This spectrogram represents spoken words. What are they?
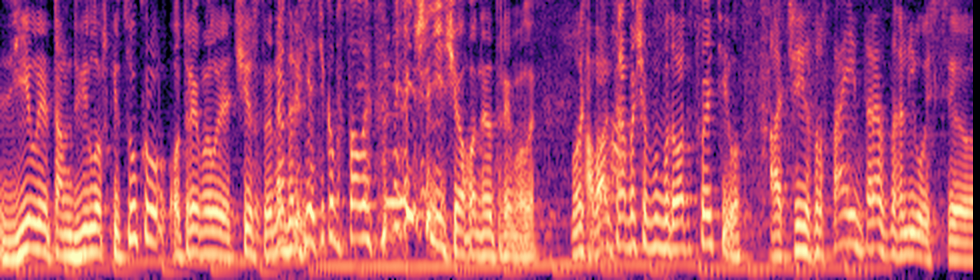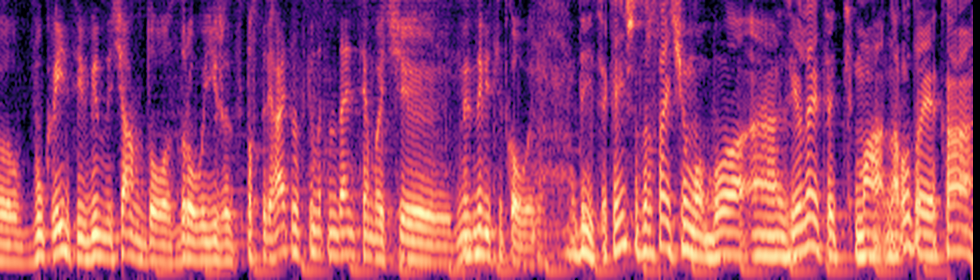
З'їли там дві ложки цукру, отримали чисту енергію. Енергетиком стали. Більше нічого не отримали. Ось а вам треба ще побудувати своє тіло. А чи зростає інтерес взагалі ось е, в українців, вінничан до здорової їжі? Спостерігаєте за такими тенденціями чи не, не відслідковуєте? Дивіться, звісно, зростає чому? Бо е, з'являється тьма народу, яка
